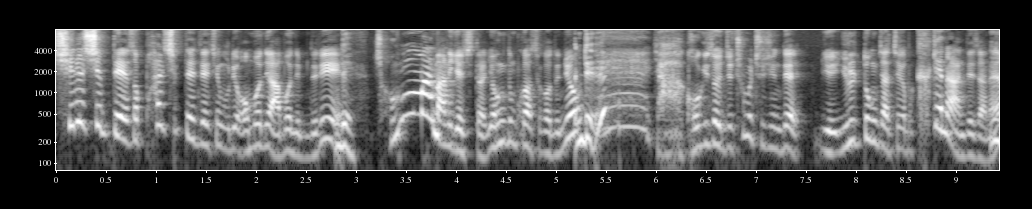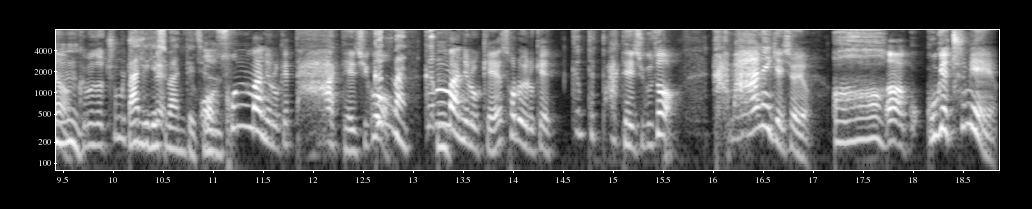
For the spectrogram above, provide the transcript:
70대에서 80대 되신 우리 어머니 아버님들이 네. 정말 많이 계시더라. 영등포 가서거든요. 네. 야, 거기서 이제 춤을 추시는데 이 율동 자체가 뭐 크게는 안 되잖아요. 음. 그러면서 춤을 많이 추시는데 계시면 안 되죠. 어, 손만 이렇게 딱 대시고 끝만. 끝만 이렇게 서로 이렇게 끝에 딱 대시고서 가만히 계셔요. 어. 아, 고- 그게 춤이에요.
